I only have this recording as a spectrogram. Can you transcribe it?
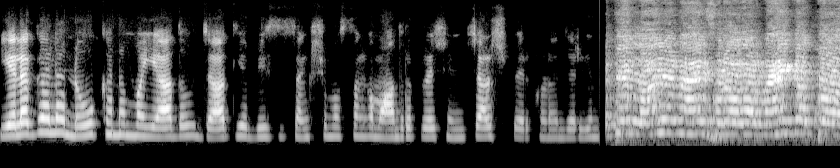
ఎలగల నూకనమ్మ యాదవ్ జాతీయ బీసీ సంక్షేమ సంఘం ఆంధ్రప్రదేశ్ ఇన్ఛార్జ్ పేర్కొనడం జరిగింది. వడ్డీ లాలి నాగేశ్వరరావు గారి నాయకత్వం.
